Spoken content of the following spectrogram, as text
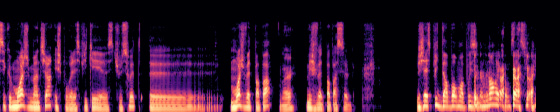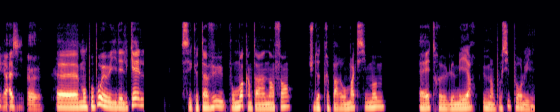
C'est que moi, je maintiens, et je pourrais l'expliquer euh, si tu le souhaites. euh, moi, je vais être papa, ouais. mais je vais être papa seul. J'explique d'abord ma positionnement et comme ça, ensuite, il réagit. Euh, mon propos, il est lequel? C'est que tu as vu, pour moi, quand tu as un enfant, tu dois te préparer au maximum à être le meilleur humain possible pour lui. Mm.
